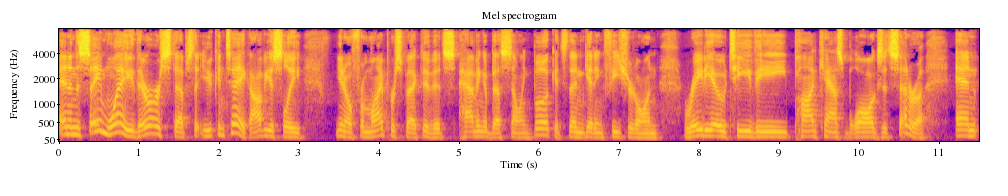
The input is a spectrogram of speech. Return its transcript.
And in the same way, there are steps that you can take. Obviously, you know, from my perspective, it's having a best selling book. It's then getting featured on radio, TV, podcast, blogs, etc. And,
